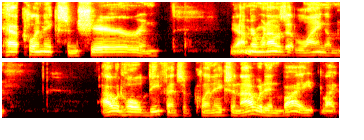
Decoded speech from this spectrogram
have clinics and share and yeah, I remember when I was at Langham I would hold defensive clinics and I would invite like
